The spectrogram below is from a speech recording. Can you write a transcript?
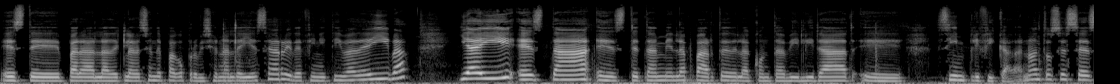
este, para la declaración de pago provisional de ISR y definitiva de IVA. Y ahí está este, también la parte de la contabilidad eh, simplificada, ¿no? Entonces es,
